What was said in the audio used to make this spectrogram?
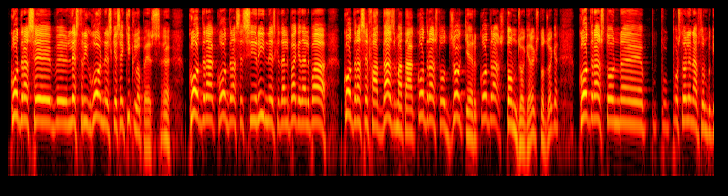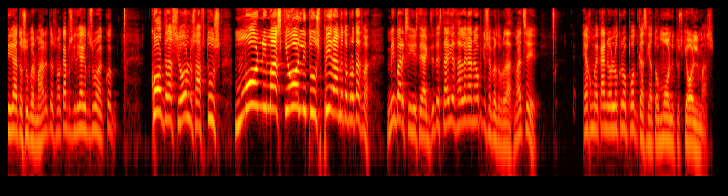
Κόντρα σε ε, λεστριγόνες και σε κύκλοπες. Ε, κόντρα, κόντρα σε σιρήνες κτλ. κτλ. Κόντρα σε φαντάσματα. Κόντρα στον Τζόκερ. Κόντρα στον Τζόκερ, όχι στον Τζόκερ. Κόντρα στον... Ε, πώς το λένε αυτόν που κυνηγάει το Σούπερμαν. Ε, κάποιος κυνηγάει το Σούπερμαν. Κόντρα σε όλους αυτούς. Μόνοι μας και όλοι τους πήραμε το πρωτάθλημα. Μην παρεξηγήσετε οι Αγγλίδε, τα ίδια θα λέγανε όποιος έπαιρνε το πρωτάθλημα, έτσι. έχουμε κάνει ολόκληρο podcast για το μόνοι τους και όλοι μας.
